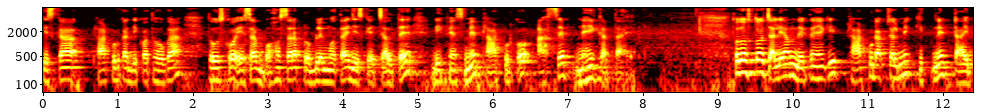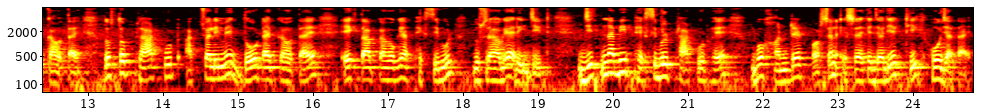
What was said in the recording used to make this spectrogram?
किसका फ्लैट फुट का दिक्कत होगा तो उसको ऐसा बहुत सारा प्रॉब्लम होता है जिसके चलते डिफेंस में फ्लैट फुट को एक्सेप्ट नहीं करता है। तो दोस्तों, चलिए हम देखते हैं कि फ्लैट फ़ूड एक्चुअल में कितने टाइप का होता है। दोस्तों फ्लैट फ़ूड एक्चुअली में दो टाइप का होता है। एक तो आपका हो गया फ्लेक्सिबल दूसरा हो गया रिजिड जितना भी फ्लेक्सिबल फ्लैट फ़ूड है, वो हंड्रेड परसेंट एक्सरसाइज के ज़रिए ठीक हो जाता है।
